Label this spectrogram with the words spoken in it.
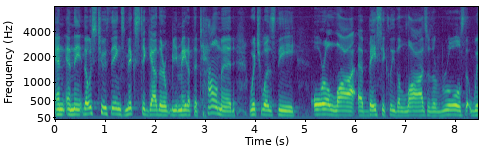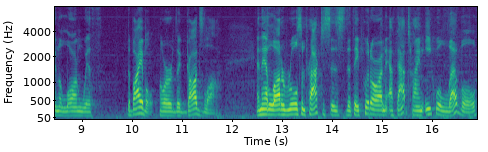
And, and they, those two things mixed together made up the Talmud, which was the oral law, uh, basically the laws or the rules that went along with the Bible or the God's law. And they had a lot of rules and practices that they put on at that time equal level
